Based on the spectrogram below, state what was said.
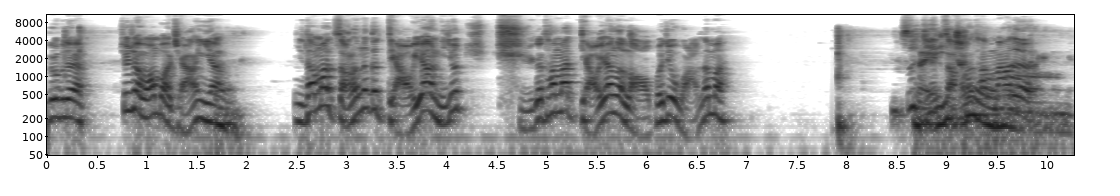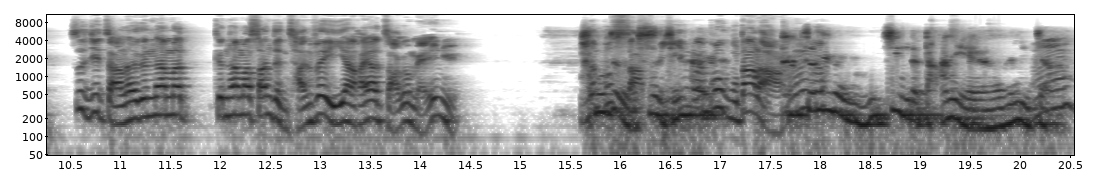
对不对？就像王宝强一样，你他妈长得那个屌样，你就娶娶个他妈屌样的老婆就完了吗？自己长得他妈的，自己长得跟他妈跟他妈三等残废一样，还要找个美女，那不傻逼吗？不武大郎，真的无尽的打脸，我跟你讲。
